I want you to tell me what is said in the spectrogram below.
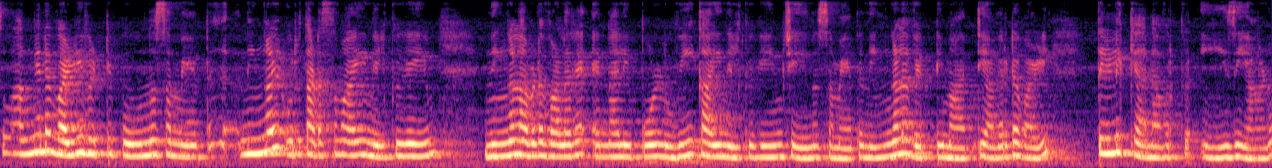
സോ അങ്ങനെ വഴി വെട്ടി പോകുന്ന സമയത്ത് നിങ്ങൾ ഒരു തടസ്സമായി നിൽക്കുകയും നിങ്ങൾ അവിടെ വളരെ എന്നാൽ ഇപ്പോൾ വീക്കായി നിൽക്കുകയും ചെയ്യുന്ന സമയത്ത് നിങ്ങളെ വെട്ടി മാറ്റി അവരുടെ വഴി തെളിക്കാൻ അവർക്ക് ഈസിയാണ്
